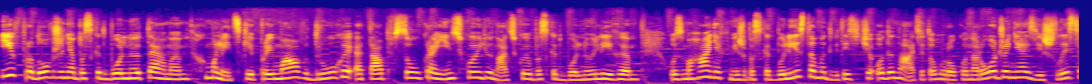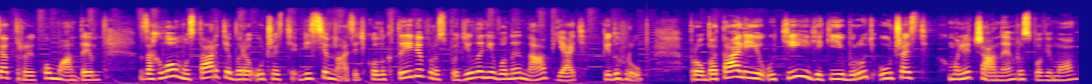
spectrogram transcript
І в продовження баскетбольної теми Хмельницький приймав другий етап всеукраїнської юнацької баскетбольної ліги. У змаганнях між баскетболістами 2011 року народження зійшлися три команди. Загалом у старті бере участь 18 колективів. Розподілені вони на 5 підгруп. Про баталії у тій, в якій беруть участь хмельничани, розповімо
